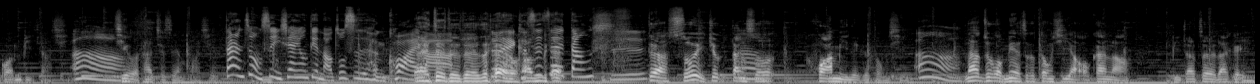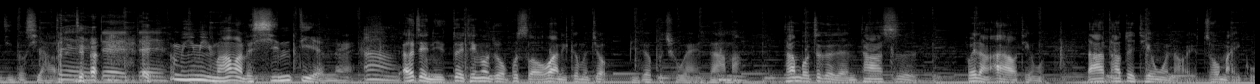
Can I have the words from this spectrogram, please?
光比较器。嗯，结果他就这样发现。当然这种事情现在用电脑做事很快啊。哎，对对对对。对，可是在当时。对啊，所以就当时。发明了一个东西，嗯，那如果没有这个东西啊，我看了，比到最后那个眼睛都瞎了，对对对，密密麻麻的星点呢，嗯，而且你对天空如果不熟的话，你根本就比较不出来，你知道吗？汤姆这个人他是非常爱好天文，然后他对天文哦也充满一股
